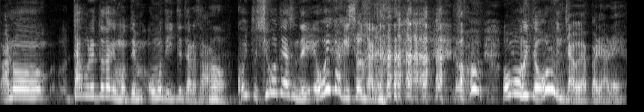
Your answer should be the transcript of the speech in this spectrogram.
あのタブレットだけ持って表行ってたらさ、うん。こいつ仕事休んでお絵かきしとんだって。思う人おるんちゃうやっぱりあれ。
